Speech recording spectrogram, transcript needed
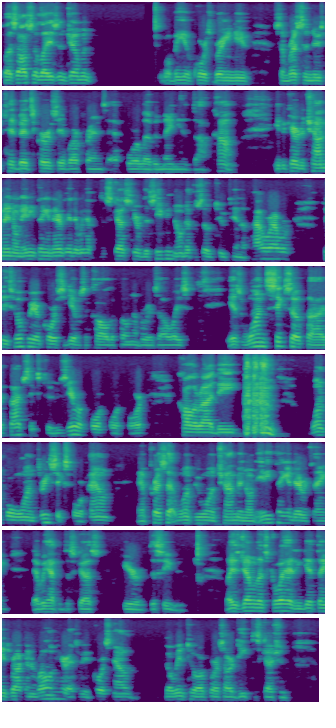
Plus, also, ladies and gentlemen, we'll be, of course, bringing you some wrestling news tidbits courtesy of our friends at 411mania.com. If you care to chime in on anything and everything that we have to discuss here this evening on episode 210 of Power Hour, please feel free, of course, to give us a call. The phone number, as always, is 1 605 562 0444. Caller ID 141364 pound. And press that one if you want to chime in on anything and everything that we have to discuss here this evening. Ladies and gentlemen, let's go ahead and get things rocking and rolling here as we, of course, now go into, of course, our deep discussion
